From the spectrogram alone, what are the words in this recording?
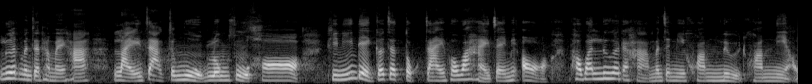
เลือดมันจะทำไมคะ ไหลจากจมูกลงสู่คอ ทีนี้เด็กก็จะตกใจเพราะว่าหายใจไม่ออก เพราะว่าเลือดอะค่ะมันจะมีความหนืดความเหนียว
